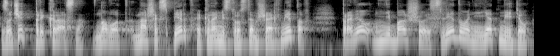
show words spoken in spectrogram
Звучит прекрасно, но вот наш эксперт, экономист Рустем Шахметов, провел небольшое исследование и отметил,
